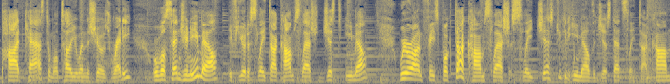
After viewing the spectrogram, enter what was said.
podcast, and we'll tell you when the show's ready. Or we'll send you an email if you go to slate.com slash gist email. We're on facebook.com slash slate gist. You can email the gist at slate.com.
